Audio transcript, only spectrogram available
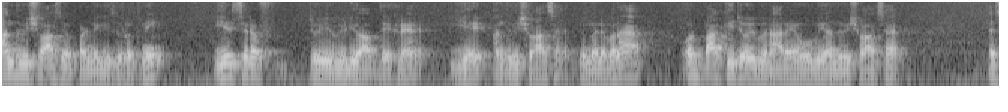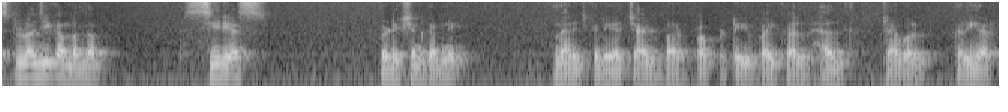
अंधविश्वास में पढ़ने की ज़रूरत नहीं, ये सिर्फ़ जो ये वीडियो आप देख रहे हैं, ये अंधविश्वास है जो मैंने बनाया। और बाकी जो भी बना रहे हैं, वो भी अंधविश्वास है। एस्ट्रोलॉजी का मतलब सीरियस प्रडिक्शन करनी, मैरिज के लिए, child birth, property, vehicle, health, travel, career,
